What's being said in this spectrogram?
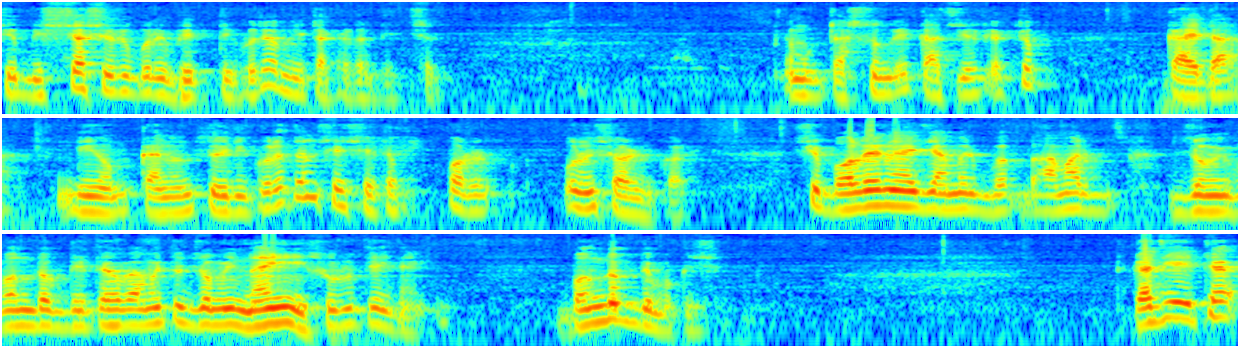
সে বিশ্বাসের উপরে ভিত্তি করে আপনি টাকাটা দিচ্ছেন। এবং তার সঙ্গে কাজের একটা কায়দা, নিয়ম, কানুন তৈরি করে দেন, সে সেটা অনুসরণ করে। সে বলে নাই যে আমি আমার জমি বন্ধক দিতে হবে। আমি তো জমি নাই, শুরুতেই নাই। বন্ধক দেবো কিসে? কাজে এটা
